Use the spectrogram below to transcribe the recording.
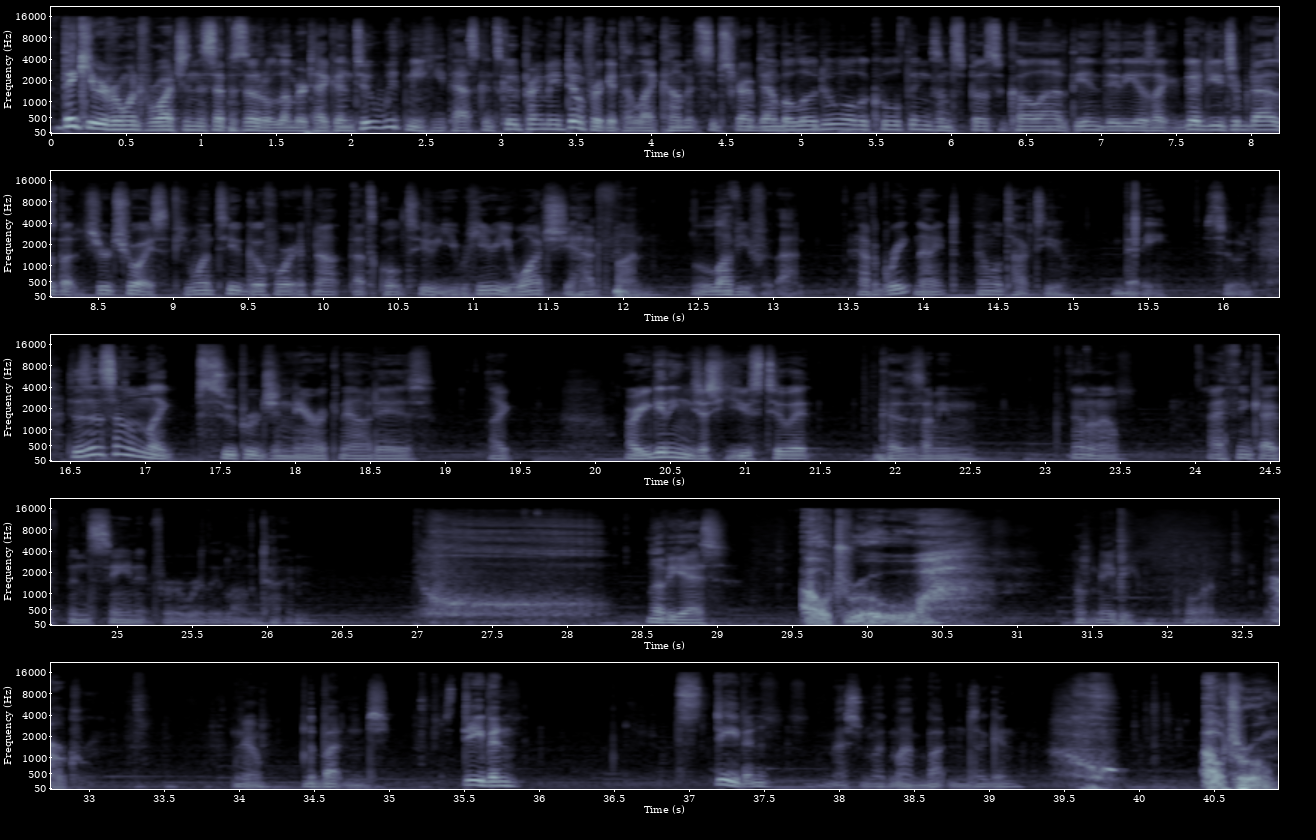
Thank you everyone for watching this episode of Lumber Tycoon 2 with me, Heath Haskins, CodePrime8. Don't forget to like, comment, subscribe down below. Do all the cool things I'm supposed to call out at the end of videos like a good YouTuber does, but it's your choice. If you want to, go for it. If not, that's cool too. You were here, you watched, you had fun. Love you for that. Have a great night, and we'll talk to you very soon. Does this sound like super generic nowadays? Like, are you getting just used to it? Because, I mean, I don't know. I think I've been saying it for a really long time. Love you guys. Outro. Oh, maybe. Hold on. Outro. No, the buttons. Steven. Steven. Messing with my buttons again. Outro.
